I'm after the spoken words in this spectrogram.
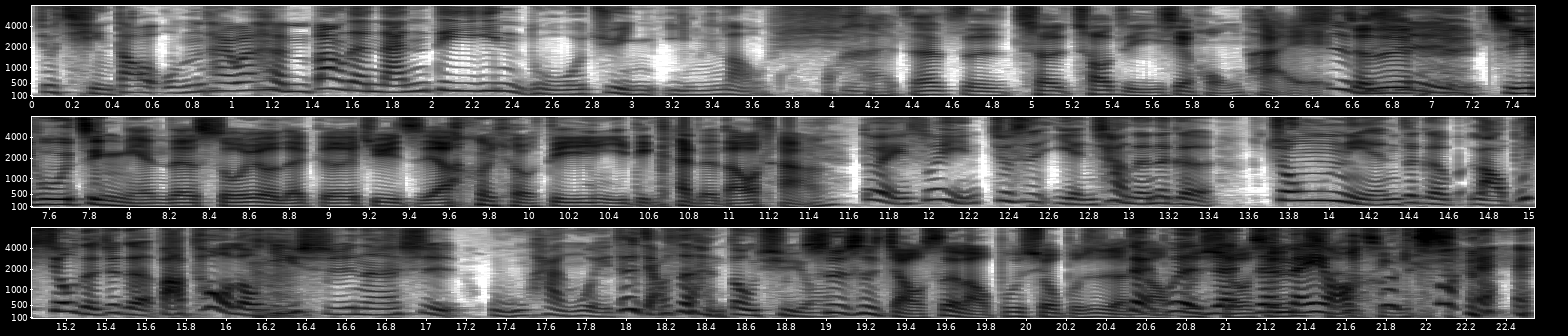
就请到我们台湾很棒的男低音罗俊英老师。哇，这是超超级一线红牌，是不就是是几乎近年的所有的歌剧，只要有低音，一定看得到他。对，所以就是演唱的那个中年这个老不休的这个巴托罗医师呢，是吴汉卫，这个角色很逗趣哦。是是角色老不休，不是人对老休，不是人没有 对，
